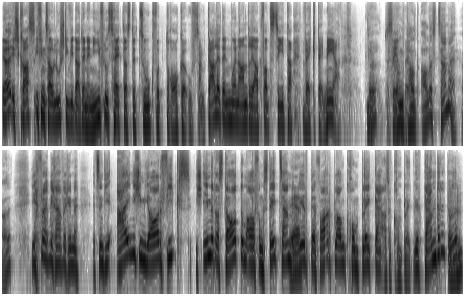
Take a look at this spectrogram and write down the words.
Ja, ist krass. Ich finde es auch lustig, wie das einen Einfluss hat, dass der Zug von Drogen auf St. Gallen dann eine andere Abfahrtszeit haben, wegen der Nähert. Ja, das Sehr hängt gut. halt alles zusammen. Oder? Ich frage mich einfach immer, jetzt sind die einisch im Jahr fix, ist immer das Datum, Anfang Dezember, Ja. wird der Fahrplan komplett, also komplett, wird geändert, oder? Mhm.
